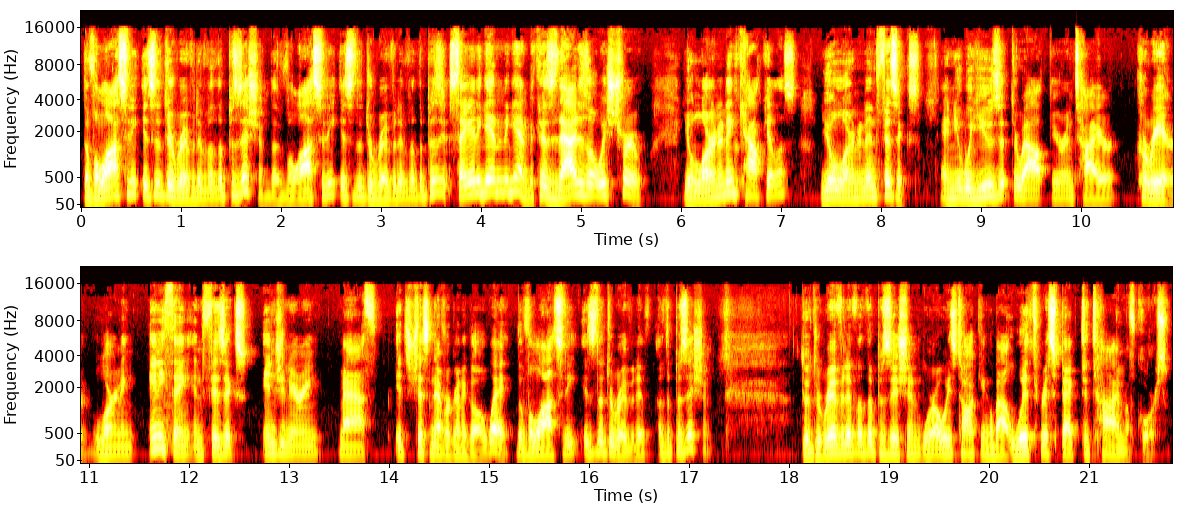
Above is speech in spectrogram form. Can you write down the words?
The velocity is the derivative of the position. The velocity is the derivative of the position. Say it again and again because that is always true. You'll learn it in calculus, you'll learn it in physics, and you will use it throughout your entire career learning anything in physics, engineering, math. It's just never going to go away. The velocity is the derivative of the position. The derivative of the position, we're always talking about with respect to time, of course.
